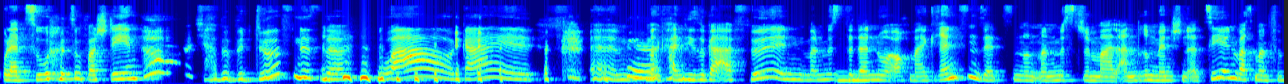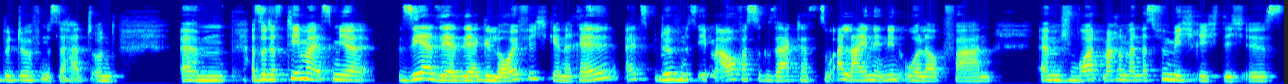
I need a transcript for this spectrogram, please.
oder zu, zu verstehen, oh, ich habe Bedürfnisse. Wow, geil. Ähm, ja. Man kann die sogar erfüllen. Man müsste mhm. dann nur auch mal Grenzen setzen und man müsste mal anderen Menschen erzählen, was man für Bedürfnisse hat. Und ähm, also das Thema ist mir sehr, sehr, sehr geläufig generell als Bedürfnis mhm. eben auch, was du gesagt hast, so alleine in den Urlaub fahren, ähm, mhm. Sport machen, wann das für mich richtig ist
